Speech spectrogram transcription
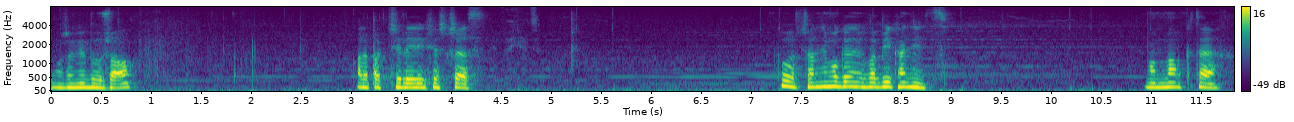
Może nie dużo. Ale patrzcie ich jeszcze jest. Kurczę, nie mogę wabika nic. Mam, mam te.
